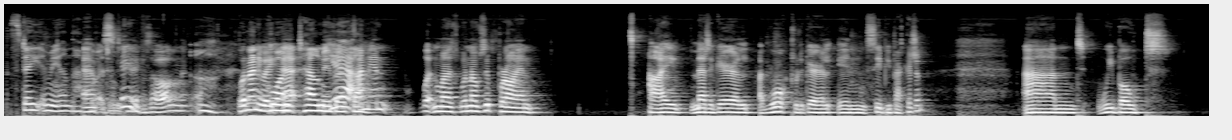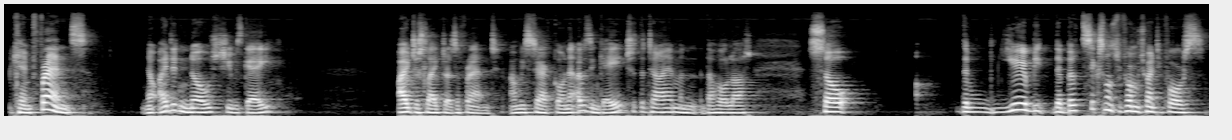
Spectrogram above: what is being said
The state of me on that. Um, it's don't state of us all, it? But anyway, Go on, uh, tell me yeah, about that. I mean, when I, was, when I was with Brian, I met a girl. I worked with a girl in CP Packaging, and we both became friends. Now I didn't know she was gay. I just liked her as a friend, and we started going. I was engaged at the time, and the whole lot. So the year, be, about six months before my twenty fourth,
